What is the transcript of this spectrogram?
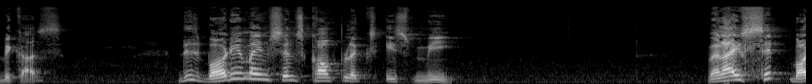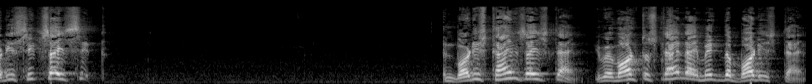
because this body-mind sense complex is me. When I sit, body sits, I sit. And body stands, I stand. If I want to stand, I make the body stand.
